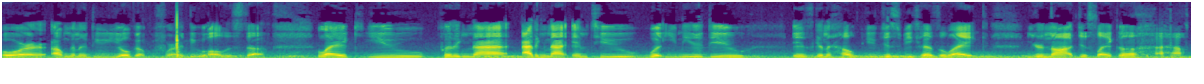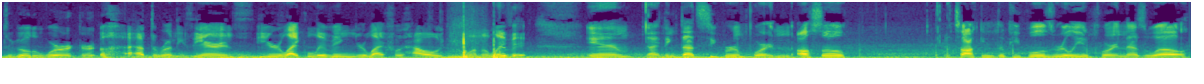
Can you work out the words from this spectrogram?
or I'm going to do yoga before I do all this stuff. Like you putting that, adding that into what you need to do is going to help you just because of like you're not just like, oh, I have to go to work or I have to run these errands. You're like living your life with how you want to live it. And I think that's super important. Also, talking to people is really important as well.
